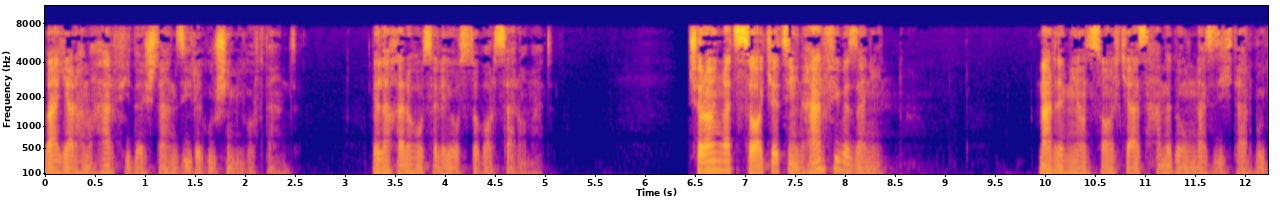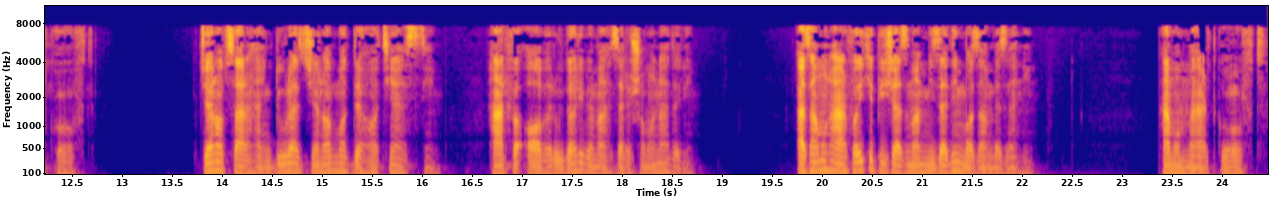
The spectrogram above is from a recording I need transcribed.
و اگر هم حرفی داشتند زیر گوشی می‌گفتند. بالاخره حوصله استوار سر آمد. چرا اینقدر ساکتین حرفی بزنین؟ مرد میان سال که از همه به اون نزدیکتر بود گفت جناب سرهنگ دور از جناب ما دهاتی هستیم. حرف آبروداری به محضر شما نداریم. از همون حرفایی که پیش از من می‌زدیم بازم بزنیم همون مرد گفت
